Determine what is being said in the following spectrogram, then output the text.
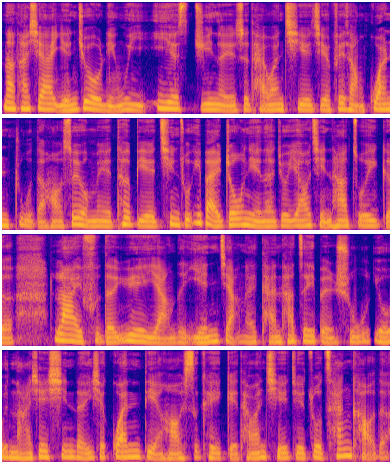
那他现在研究领域。ESG 呢也是台湾企业界非常关注的哈，所以我们也特别庆祝一百周年呢，就邀请他做一个 live 的岳阳的演讲，来谈他这一本书有哪些新的一些观点哈，是可以给台湾企业界做参考的。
